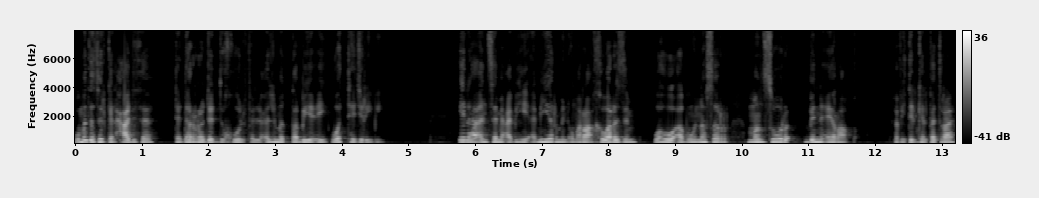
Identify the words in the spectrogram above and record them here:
ومنذ تلك الحادثة تدرج الدخول في العلم الطبيعي والتجريبي. إلى أن سمع به أمير من أمراء خوارزم وهو أبو نصر منصور بن عراق. ففي تلك الفترة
